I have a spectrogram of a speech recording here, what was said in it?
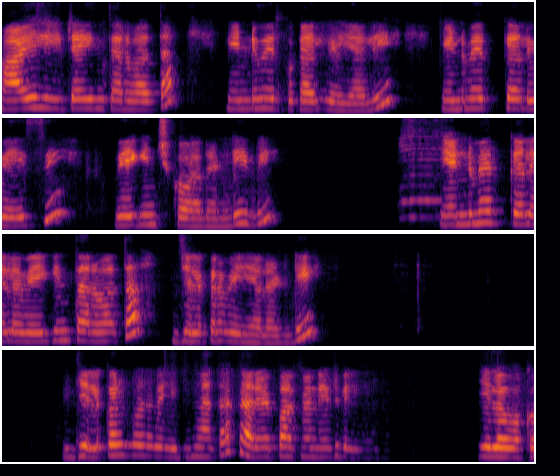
ఆయిల్ హీట్ అయిన తర్వాత ఎండుమిరపకాయలు వేయాలి. ఎండుమిరపకాయలు వేసి వేగించుకోవాలండి ఇవి. ఎండుమిరపకాయలు ఇలా వేగిన తర్వాత జీలకర్ర వేయాలండి. జీలకర్ర కూడా వేగినాక కరివేపాకు అనేది వేయాలి. ఇలా ఒక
